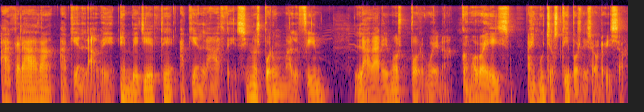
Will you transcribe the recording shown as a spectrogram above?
agrada a quien la ve, embellece a quien la hace. Si no es por un mal fin, la daremos por buena. Como veis, hay muchos tipos de sonrisa.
